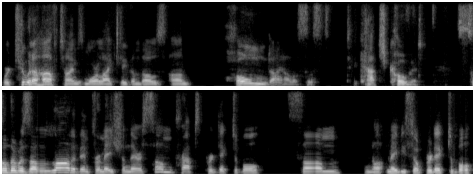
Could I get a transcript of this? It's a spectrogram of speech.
were two and a half times more likely than those on home dialysis to catch COVID. So there was a lot of information there, some perhaps predictable, some not maybe so predictable.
